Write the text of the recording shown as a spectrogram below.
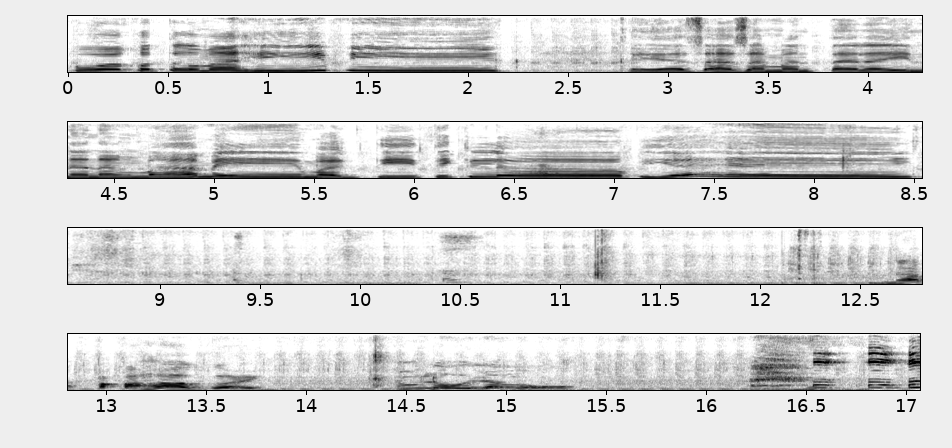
po ako tumahimik. Kaya sasamantalain na ng mami magtitiklop. Yay! Napaka-haggard. Ang lola mo.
